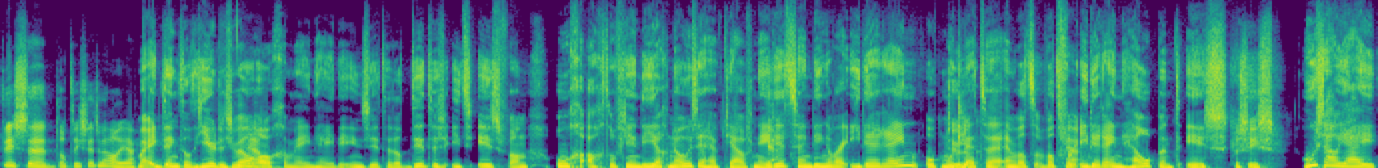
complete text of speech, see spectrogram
dus, uh, dat is het wel, ja. Maar ik denk dat hier dus wel algemeenheden in zitten. Dat dit dus iets is van, ongeacht of je een diagnose hebt, ja of nee. Dit zijn dingen waar iedereen op moet letten. En wat, wat voor iedereen helpend is. Precies. Hoe zou jij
